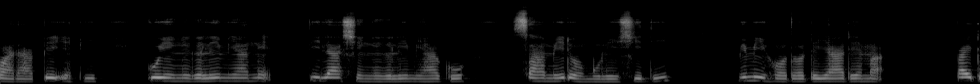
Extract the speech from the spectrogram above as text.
ဝါဒပေးအပြီးကိုရင်ငယ်ကလေးများနှင့် တီလာရှင်ငယ်ကလေးများကို စာမေးတော်မူလေရှိသည်မိမိဟောသောတရားထဲမှပိုက်တ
